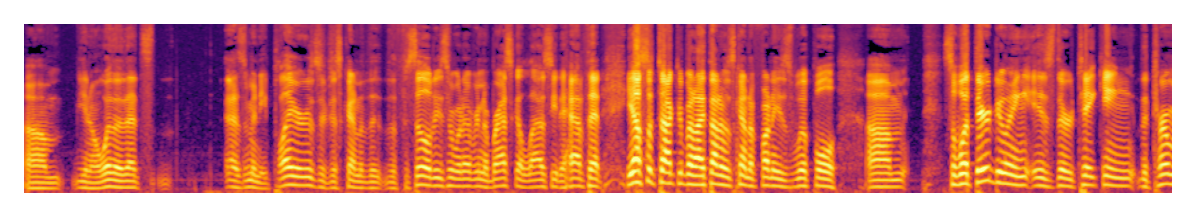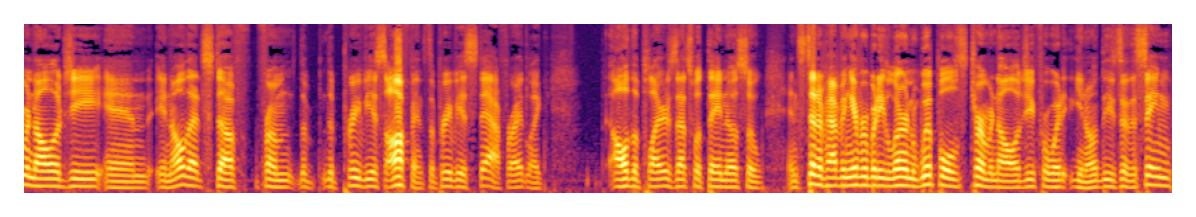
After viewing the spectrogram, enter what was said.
um, you know whether that's as many players or just kind of the, the facilities or whatever. Nebraska allows you to have that. He also talked about, I thought it was kind of funny, is Whipple. Um, so what they're doing is they're taking the terminology and, and all that stuff from the, the previous offense, the previous staff, right? Like all the players, that's what they know. So instead of having everybody learn Whipple's terminology for what, you know, these are the same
